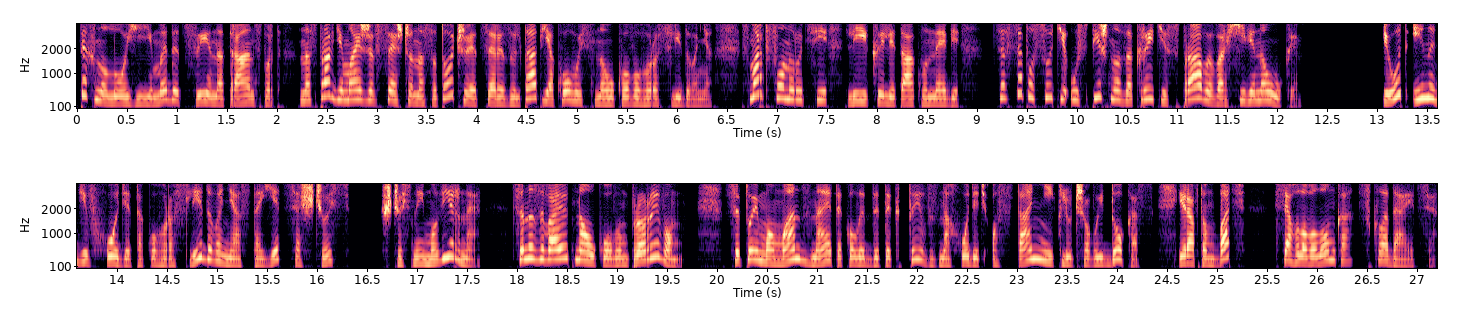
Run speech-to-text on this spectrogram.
технології, медицина, транспорт. Насправді майже все, що нас оточує, це результат якогось наукового розслідування. Смартфон у руці, ліки, літак у небі – це все, по суті, успішно закриті справи в архіві науки. І от іноді в ході такого розслідування стається щось, щось неймовірне. Це називають науковим проривом. Це той момент, знаєте, коли детектив знаходить останній ключовий доказ, і раптом бац, вся головоломка складається.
